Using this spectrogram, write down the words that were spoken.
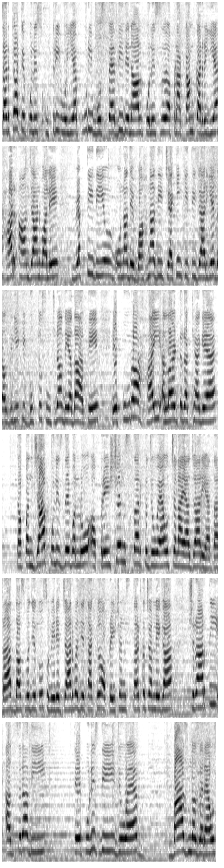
ਸੜਕਾਂ ਤੇ ਪੁਲਿਸ ਉਤਰੀ ਹੋਈ ਹੈ। ਪੂਰੀ ਮੁਸਤੈਦੀ ਦੇ ਨਾਲ ਪੁਲਿਸ ਆਪਣਾ ਕੰਮ ਕਰ ਰਹੀ ਹੈ। ਹਰ ਆਉਣ ਜਾਣ ਵਾਲੇ ਵਿਅਕਤੀ ਦੀ, ਉਹਨਾਂ ਦੇ ਵਾਹਨਾਂ ਦੀ ਚੈਕਿੰਗ ਕੀਤੀ ਜਾ ਰਹੀ ਹੈ। ਦੱਸ ਦਈਏ ਕਿ ਗੁਪਤ ਸੂਚਨਾ ਦੇ ਆਧਾਰ ਤੇ ਇਹ ਪੂਰਾ ਹਾਈ ਅਲਰਟ ਰੱਖਿਆ ਗਿਆ ਹੈ। ਤਾਂ ਪੰਜਾਬ ਪੁਲਿਸ ਦੇ ਵੱਲੋਂ ਆਪਰੇਸ਼ਨ ਸਤਰਕ ਜੋ ਹੈ ਉਹ ਚਲਾਇਆ ਜਾ ਰਿਹਾ ਤਾਂ ਰਾਤ 10 ਵਜੇ ਤੋਂ ਸਵੇਰੇ 4 ਵਜੇ ਤੱਕ ਆਪਰੇਸ਼ਨ ਸਤਰਕ ਚੱਲੇਗਾ। ਸ਼ਰਾਰਤੀ ਅਨਸਰਾਂ ਦੀ ਤੇ ਪੁਲਿਸ ਦੀ ਜੋ ਹੈ ਬਾਜ਼ ਨਜ਼ਰ ਹੈ। ਉਸ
